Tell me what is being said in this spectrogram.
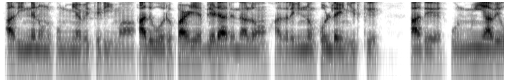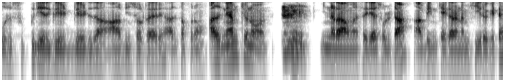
அது என்னன்னு உனக்கு உண்மையாகவே தெரியுமா? அது ஒரு பழைய பிளேடாக இருந்தாலும் அதில் இன்னும் கோல்டைன் இருக்குது அது உண்மையாகவே ஒரு சுப்பீரியர் கிரேட் பிளேடு தான் அப்படின்னு சொல்கிறாரு அதுக்கப்புறம் அதுக்கு நேம்ச்சனும் என்னடா அவன் சரியாக சொல்லிட்டான் அப்படின்னு கேட்கறான் நம்ம ஹீரோ கிட்ட.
